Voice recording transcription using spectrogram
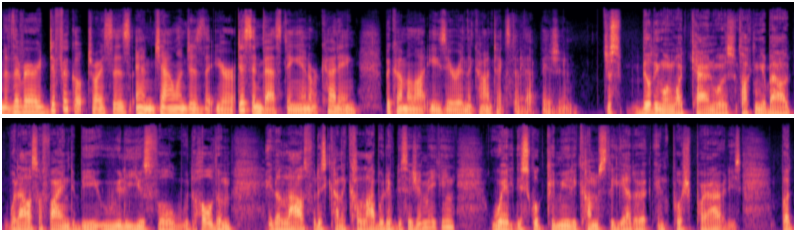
the very difficult choices and challenges that you're disinvesting in or cutting become a lot easier in the context of that vision. Just building on what Karen was talking about, what I also find to be really useful with Hold'em, it allows for this kind of collaborative decision making where the school community comes together and push priorities. But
